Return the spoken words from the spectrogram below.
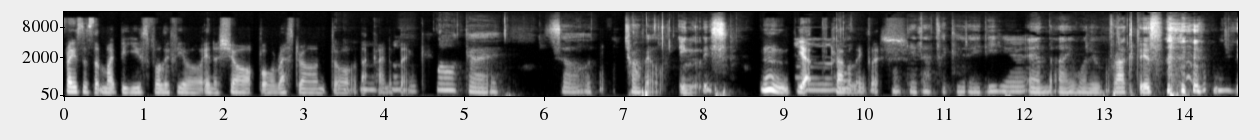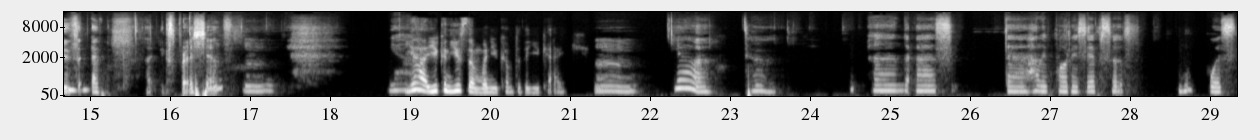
phrases that might be useful if you're in a shop or a restaurant or that kind of mm-hmm. thing. Okay. So, travel English. Mm, yeah, mm-hmm. travel English. Okay, that's a good idea, and I want to practice these mm-hmm. expressions. Mm. Yeah. Yeah, you can use them when you come to the UK. Mm. Yeah, too. And as the Harry Potter's episodes mm-hmm. was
